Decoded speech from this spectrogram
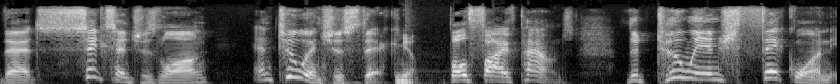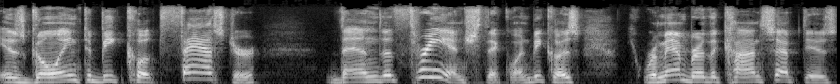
that's six inches long and two inches thick, Yeah. both five pounds. The two inch thick one is going to be cooked faster than the three inch thick one because remember, the concept is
